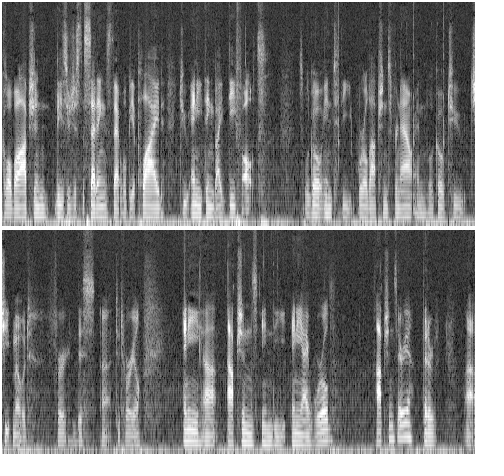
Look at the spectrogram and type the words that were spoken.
global option. These are just the settings that will be applied to anything by default. So we'll go into the world options for now and we'll go to cheat mode for this uh, tutorial. Any uh, options in the NEI world options area that are uh,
